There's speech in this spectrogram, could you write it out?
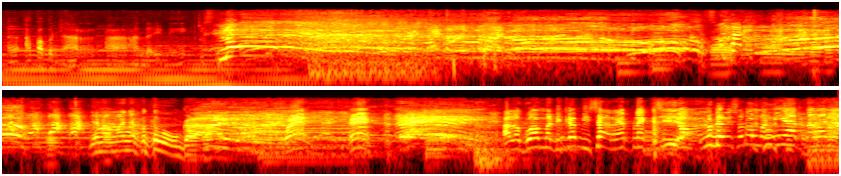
Eh, apa benar eh, anda ini? Bukan. Ya namanya petugas. Kalau gua sama Dika bisa refleks ke sini Iya. dong. Lu dari sono niat namanya.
